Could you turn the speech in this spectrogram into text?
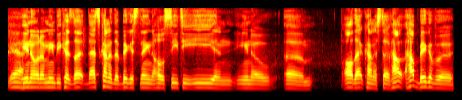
yeah, You know what I mean? Because that that's kind of the biggest thing, the whole CTE and you know um, all that kind of stuff. How how big of a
